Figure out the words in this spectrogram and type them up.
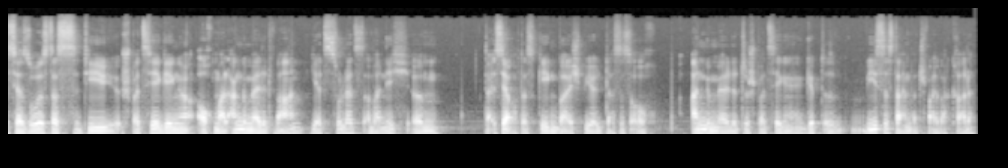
es ja so ist, dass die Spaziergänge auch mal angemeldet waren, jetzt zuletzt aber nicht. Ähm, da ist ja auch das Gegenbeispiel, dass es auch angemeldete Spaziergänge gibt. Also wie ist es da in Bad Schwalbach gerade?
